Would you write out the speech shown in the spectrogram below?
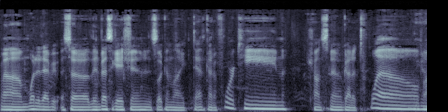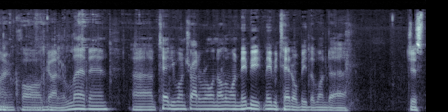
Um, what did every? So the investigation is looking like Death got a fourteen, Sean Snow got a twelve, Yeah. Iron Claw got an eleven. Um, Ted, you want to try to roll another one? Maybe maybe Ted will be the one to uh, just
